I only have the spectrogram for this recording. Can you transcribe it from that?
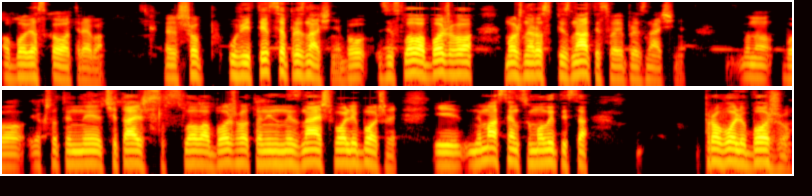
обов'язково треба, е, щоб увійти в це призначення. Бо зі Слова Божого можна розпізнати своє призначення. Воно, бо якщо ти не читаєш Слова Божого, то не, не знаєш волі Божої. І нема сенсу молитися про волю Божу.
